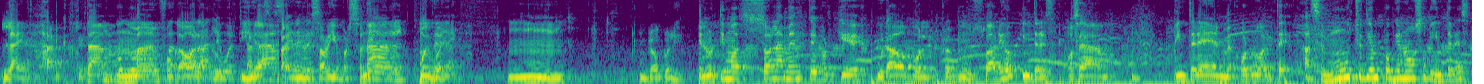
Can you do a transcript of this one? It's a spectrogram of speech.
Lifehack. Está más enfocado a la productividad, en el desarrollo personal. Muy bueno. Mmm. Brócoli. El último es solamente porque es curado por los propios usuarios. Pinterest. O sea, Pinterest es el mejor lugar. Hace mucho tiempo que no uso Pinterest,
